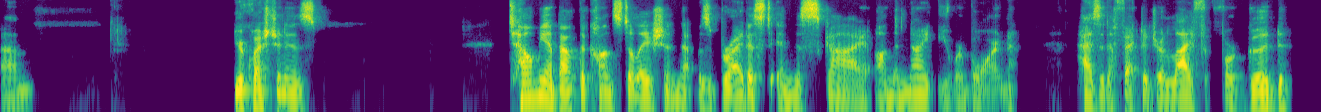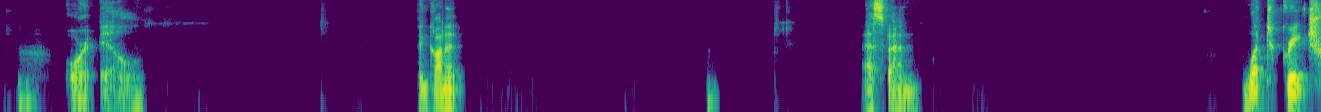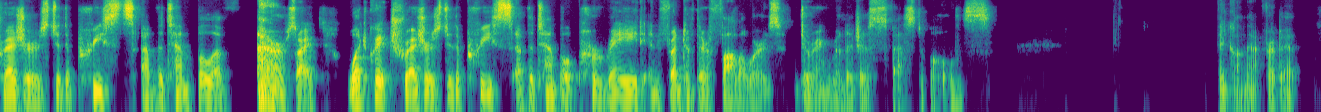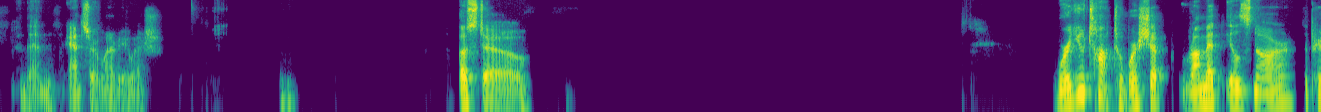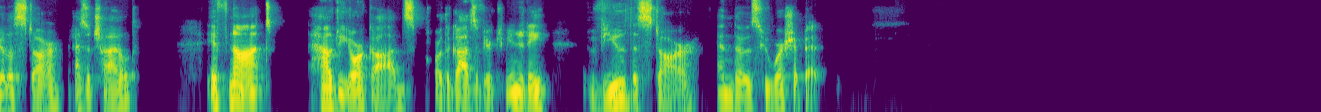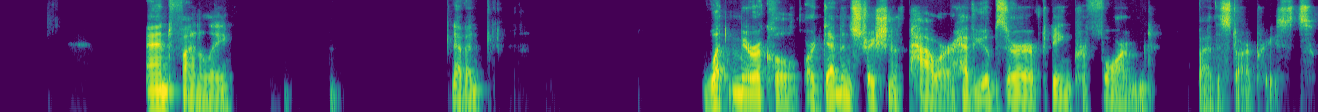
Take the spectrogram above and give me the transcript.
Um, your question is Tell me about the constellation that was brightest in the sky on the night you were born. Has it affected your life for good or ill? Think on it. Esfahan. What great treasures do the priests of the temple of, or sorry, what great treasures do the priests of the temple parade in front of their followers during religious festivals? Think on that for a bit and then answer it whenever you wish. Osto, Were you taught to worship Rahmet ils Nar, the peerless star, as a child? If not, how do your gods, or the gods of your community, view the star and those who worship it? And finally, Nevin, what miracle or demonstration of power have you observed being performed by the star priests?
